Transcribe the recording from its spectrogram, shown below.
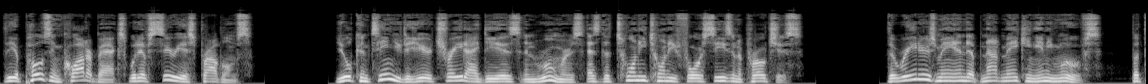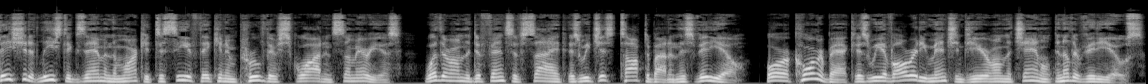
The opposing quarterbacks would have serious problems. You'll continue to hear trade ideas and rumors as the 2024 season approaches. The Raiders may end up not making any moves, but they should at least examine the market to see if they can improve their squad in some areas, whether on the defensive side as we just talked about in this video, or a cornerback as we have already mentioned here on the channel in other videos.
